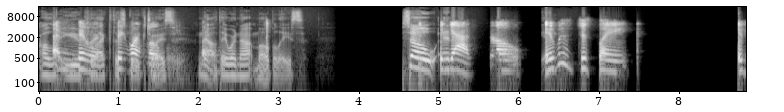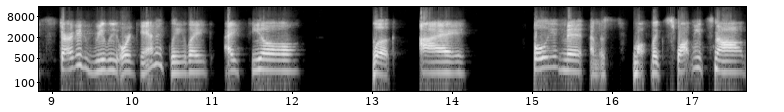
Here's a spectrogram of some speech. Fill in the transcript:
I'll let And you they were- collect the squeak toys. No, they were not Mobley's. So, and- yeah. So it was just like, it started really organically. Like, I feel, look, I fully admit I'm a like swap meet snob.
